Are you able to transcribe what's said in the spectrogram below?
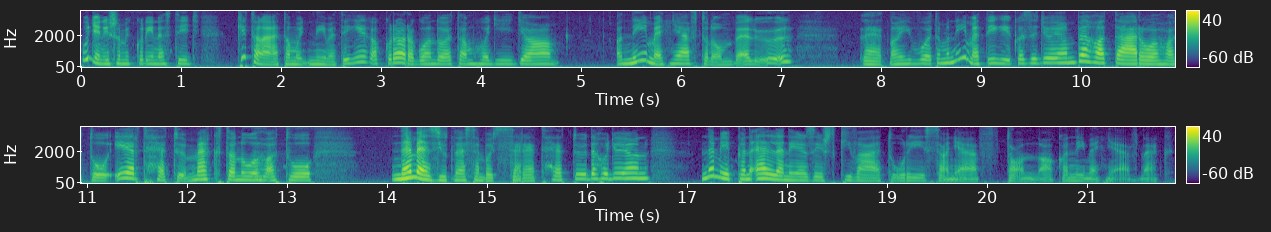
ugyanis amikor én ezt így kitaláltam, hogy német igék, akkor arra gondoltam, hogy így a, a német nyelvtalon belül lehet naív voltam, a német igék az egy olyan behatárolható, érthető, megtanulható, nem ez jutna eszembe, hogy szerethető, de hogy olyan nem éppen ellenérzést kiváltó része a nyelvtannak, a német nyelvnek.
